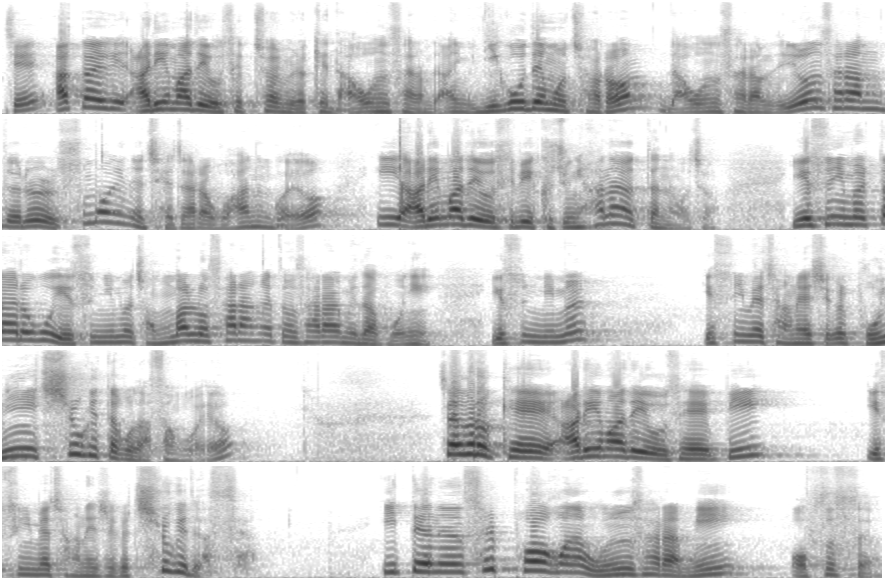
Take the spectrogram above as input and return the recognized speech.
이제 아까 아리마대 요셉처럼 이렇게 나오는 사람들, 아니면 니고데모처럼 나오는 사람들, 이런 사람들을 숨어 있는 제자라고 하는 거예요. 이 아리마대 요셉이 그 중에 하나였다는 거죠. 예수님을 따르고 예수님을 정말로 사랑했던 사람이다 보니 예수님을 예수님의 장례식을 본인이 치르겠다고 나선 거예요. 자 그렇게 아리마대 요셉이 예수님의 장례식을 치르게 되었어요. 이때는 슬퍼하거나 우는 사람이 없었어요.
